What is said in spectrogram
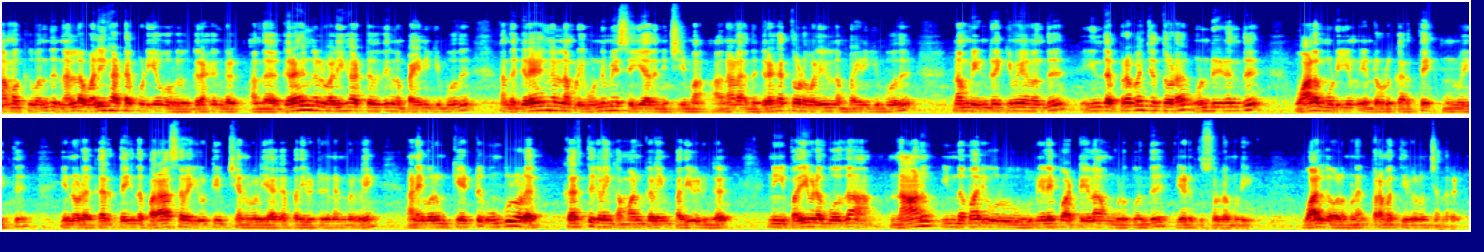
நமக்கு வந்து நல்ல வழிகாட்டக்கூடிய ஒரு கிரகங்கள். அந்த கிரகங்கள் வழிகாட்டுவதில் நம்ம பயணிக்கும் போது அந்த கிரகங்கள் நம்மளை ஒன்றுமே செய்யாது நிச்சயமாக அதனால் அந்த கிரகத்தோட வழியில் நம்ம பயணிக்கும் போது நம்ம இன்றைக்குமே வந்து இந்த பிரபஞ்சத்தோட ஒன்றிணைந்து வாழ முடியும் என்ற ஒரு கருத்தை முன்வைத்து என்னோட கருத்தை இந்த பராசர யூடியூப் சேனல் வழியாக பதிவிட்டிருக்க நண்பர்களே அனைவரும் கேட்டு உங்களோட கருத்துக்களையும் கமெண்ட்களையும் பதிவிடுங்கள். நீங்கள் பதிவிடும் போது தான் நானும் இந்த மாதிரி ஒரு நிலைப்பாட்டையெல்லாம் உங்களுக்கு வந்து எடுத்து சொல்ல முடியும். வாழ்க வளமுடன் பரமத்தீர்களும் சந்திரன்.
